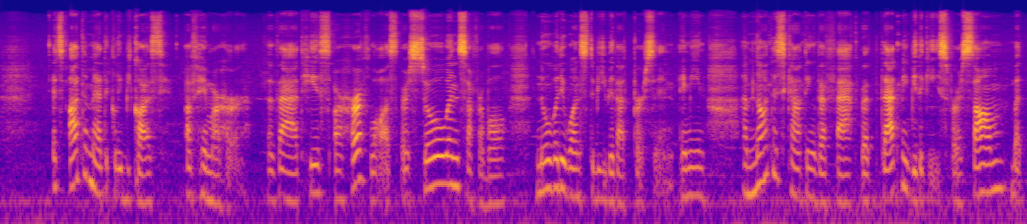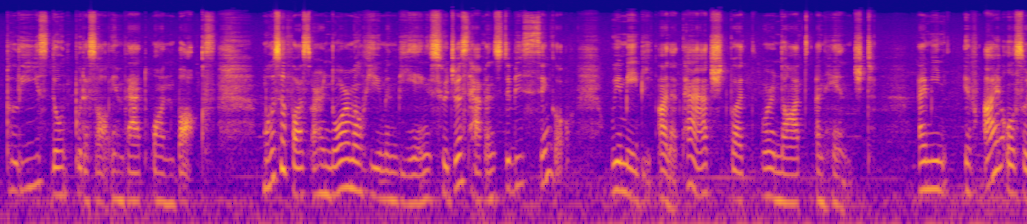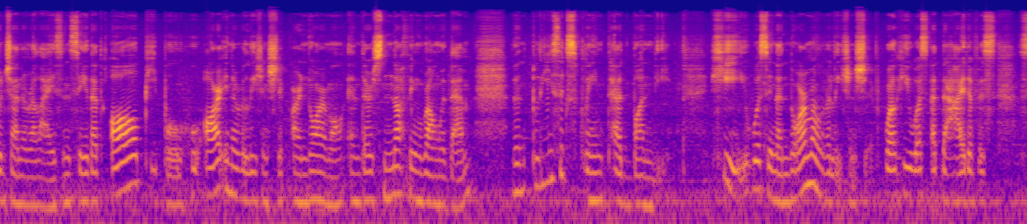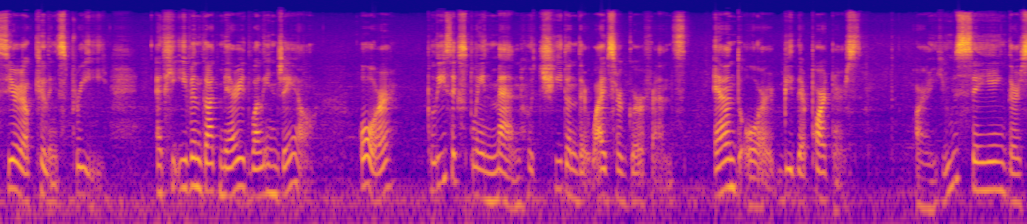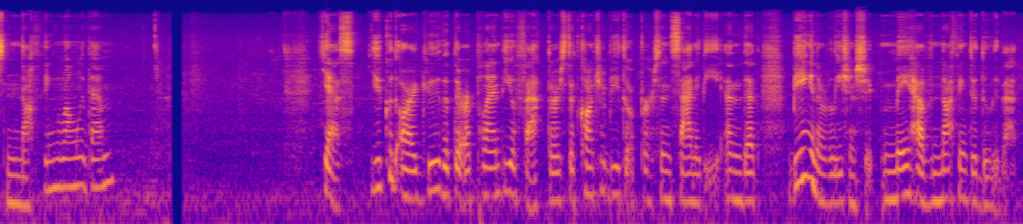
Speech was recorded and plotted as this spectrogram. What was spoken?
it's automatically because of him or her. That his or her flaws are so insufferable, nobody wants to be with that person. I mean, I'm not discounting the fact that that may be the case for some, but please don't put us all in that one box. Most of us are normal human beings who just happens to be single. We may be unattached, but we're not unhinged. I mean, if I also generalize and say that all people who are in a relationship are normal and there's nothing wrong with them, then please explain Ted Bundy. He was in a normal relationship while he was at the height of his serial killing spree, and he even got married while in jail. Or please explain men who cheat on their wives or girlfriends and or beat their partners. Are you saying there's nothing wrong with them? Yes, you could argue that there are plenty of factors that contribute to a person's sanity and that being in a relationship may have nothing to do with that.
